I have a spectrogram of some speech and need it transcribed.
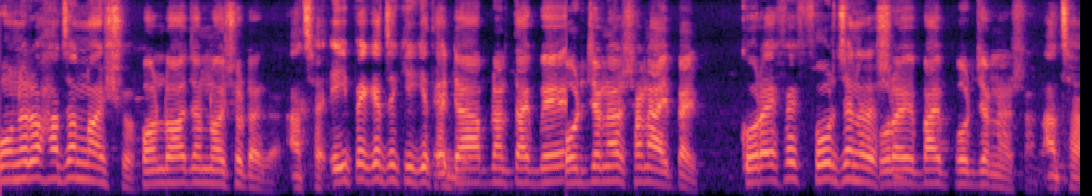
পনেরো হাজার নয়শো? পনেরো হাজার নয়শো টাকা। আচ্ছা এই প্যাকেজে কি কি এটা আপনার থাকবে four generation I five core I five four generation পুরাই বাই ফোর জেনারেশন আচ্ছা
